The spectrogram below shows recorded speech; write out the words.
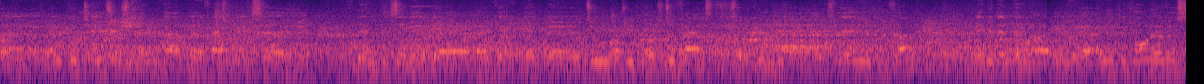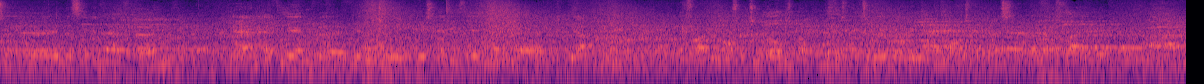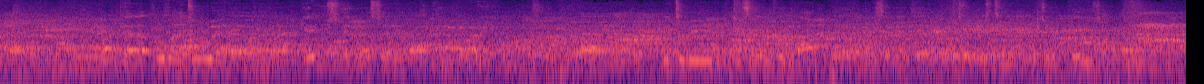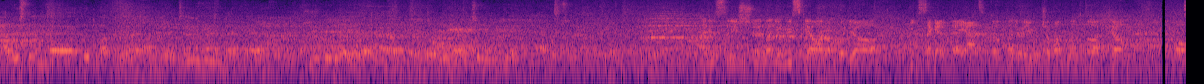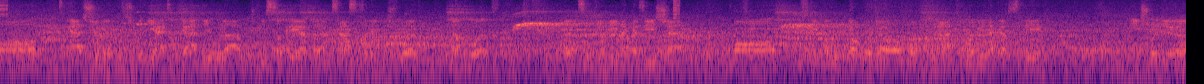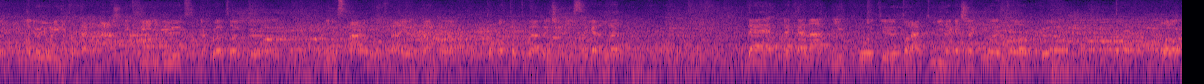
very good chances, and then we got the fast breaks. Uh, and then Pick Szeged uh, get, get uh, two or three goals too fast, so we couldn't uh, stay in front. Maybe then they were a, uh, a little bit more nervous uh, in the second half. Um, and at the end, uh, we had to risk everything. Uh, yeah, that's why we lost with two goals, but it was not today that we lost Uh, but uh, over the two uh, games, it was uh, uh, victory. We can't say anything about. Uh, the second uh, was the best team in two games. Uh, I wish them uh, good luck in the tournament and maybe. Először is nagyon büszke arra, hogy a X Szegeddel játszott, nagyon jó csapatnak tartja. Az első mérkőzésben hiányzott Guardiola, most visszatért, de nem 100% is volt, nem volt olyan szintű a védekezése. A büszkék magukra, hogy a Portugálát jól védekezték, és hogy nagyon jól indították a második félidőt, gyakorlatilag mínusz három jöttek a csapattal továbbra is a de be kell látniuk, hogy talán túl idegesek voltak,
